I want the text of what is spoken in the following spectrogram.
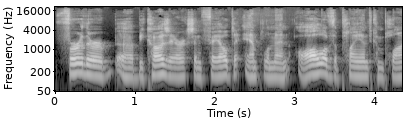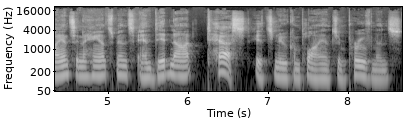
Further, uh, because Ericsson failed to implement all of the planned compliance enhancements and did not test its new compliance improvements,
